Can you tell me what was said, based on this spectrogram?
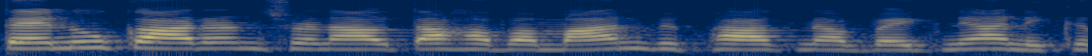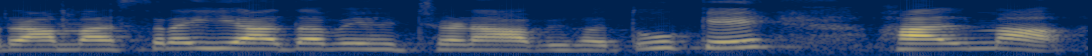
તેનું કારણ જણાવતા હવામાન વિભાગના વૈજ્ઞાનિક રામાશ્રય યાદવે જણાવ્યું હતું કે હાલમાં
